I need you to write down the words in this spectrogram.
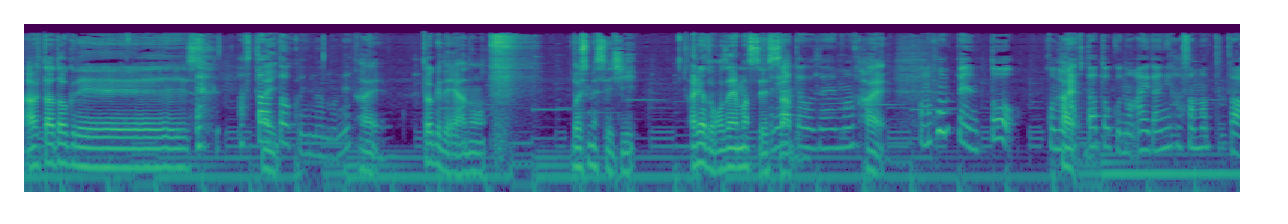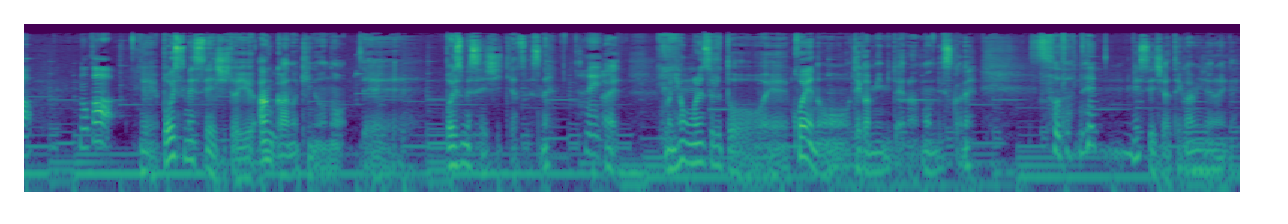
アフタートークでーす アフタートークになるのね、はいというわけであのボイスメッセージありがとうございますデあスさん。りがとうございます。はい、この本編とこのはい。アフタートークの間に挟まってたのが、えーボイスメッセージというアンカーの機能の、えーボイスメッセージってやつですね。はい、はい、まあ、日本語にすると、えー声の手紙みたいなもんですかね。そうだね。メッセージは手紙じゃないね。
